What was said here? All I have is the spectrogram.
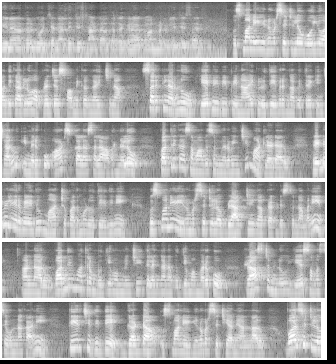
వీలైనంత వరకు వచ్చే నెల నుంచి స్టార్ట్ అవుతారు దగ్గర గవర్నమెంట్ రిలీజ్ చేసేసరికి. ఉస్మానియా యూనివర్సిటీలో ఓయూ అధికారులు అప్రజాస్వామికంగా ఇచ్చిన సర్క్యులర్ను ఏబీవీపీ నాయకులు తీవ్రంగా వ్యతిరేకించారు. ఈ మేరకు ఆర్ట్స్ కళాశాల ఆవరణలో పత్రికా సమావేశం నిర్వహించి మాట్లాడారు. రెండు వేల ఇరవై ఐదు మార్చి పదమూడవ తేదీని ఉస్మానియా యూనివర్సిటీలో బ్లాక్ డేగా ప్రకటిస్తున్నామని అన్నారు. వందే మాత్రం ఉద్యమం నుంచి తెలంగాణ ఉద్యమం వరకు రాష్ట్రంలో ఏ సమస్య ఉన్నా కానీ తీర్చిదిద్దే గడ్డ ఉస్మానియా యూనివర్సిటీ అని అన్నారు. వర్సిటీలో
